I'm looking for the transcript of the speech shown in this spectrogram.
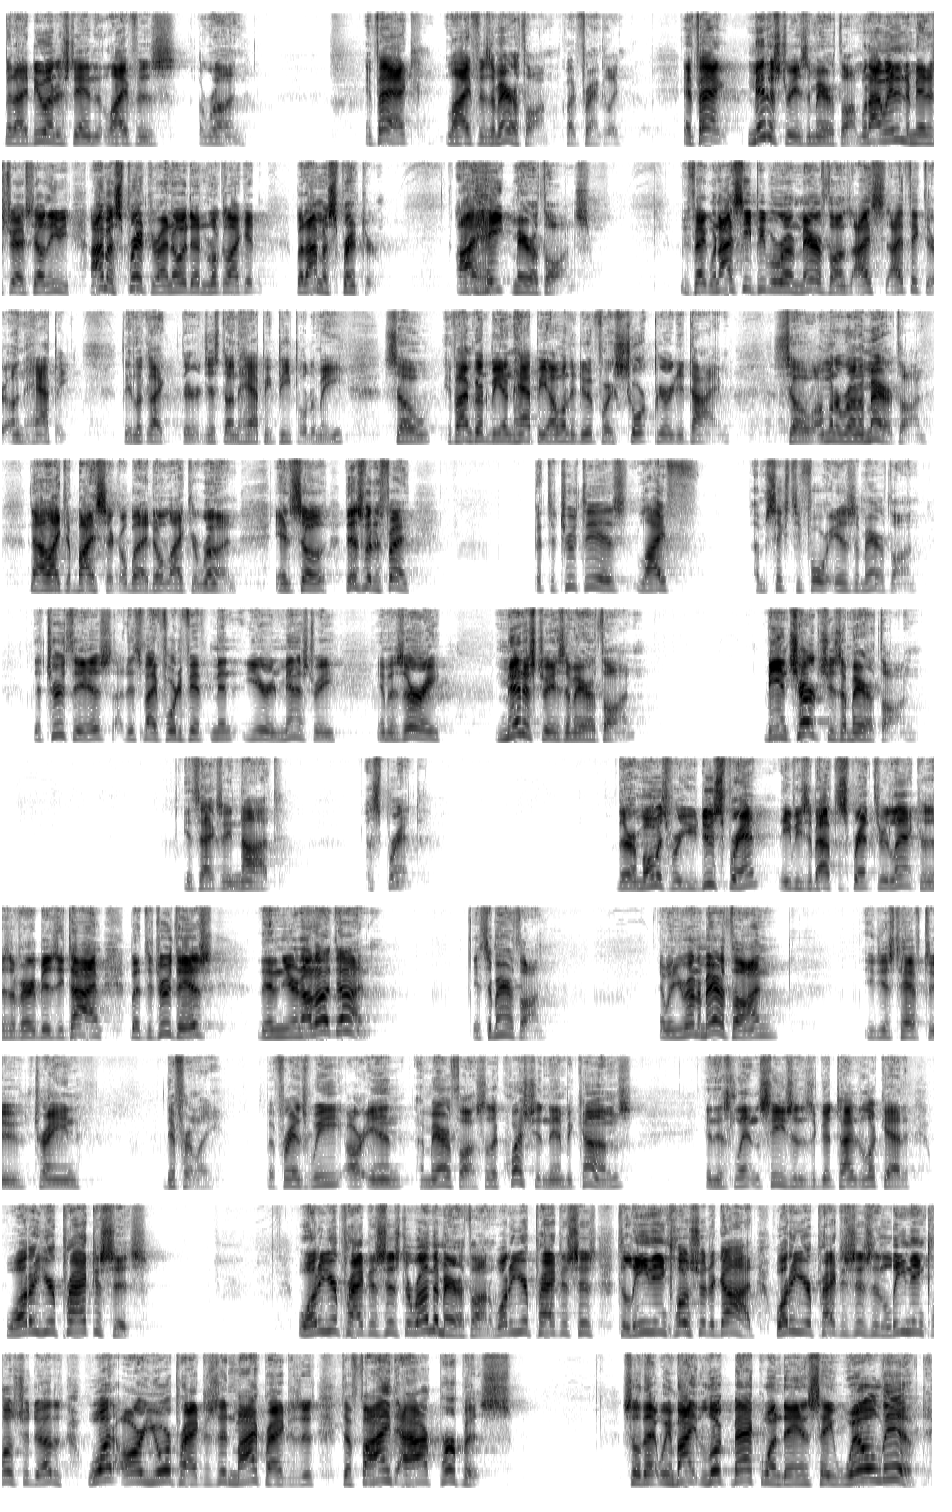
But I do understand that life is a run. In fact, life is a marathon, quite frankly. In fact, ministry is a marathon. When I went into ministry, I was telling Evie, I'm a sprinter. I know it doesn't look like it, but I'm a sprinter. I hate marathons. In fact, when I see people run marathons, I, I think they're unhappy. They look like they're just unhappy people to me. So if I'm going to be unhappy, I want to do it for a short period of time. So I'm going to run a marathon. Now, I like to bicycle, but I don't like to run. And so this one is fun. But the truth is, life, I'm 64, is a marathon. The truth is, this is my 45th year in ministry in Missouri. Ministry is a marathon. Being church is a marathon. It's actually not a sprint. There are moments where you do sprint. Evie's about to sprint through Lent because it's a very busy time. But the truth is, then you're not done. It's a marathon. And when you run a marathon, you just have to train differently. But, friends, we are in a marathon. So the question then becomes in this Lenten season is a good time to look at it. What are your practices? What are your practices to run the marathon? What are your practices to lean in closer to God? What are your practices to lean in closer to others? What are your practices, and my practices, to find our purpose? So that we might look back one day and say, Well lived.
